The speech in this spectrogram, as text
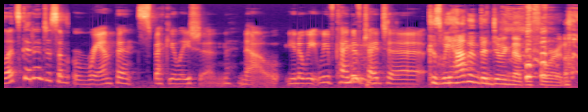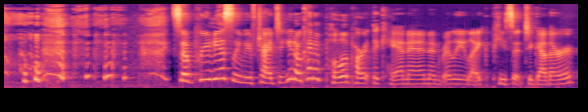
let's get into some rampant speculation now. You know, we, we've kind Ooh. of hmm. tried to. Because we haven't been doing that before at all. So previously we've tried to, you know, kind of pull apart the canon and really like piece it together.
